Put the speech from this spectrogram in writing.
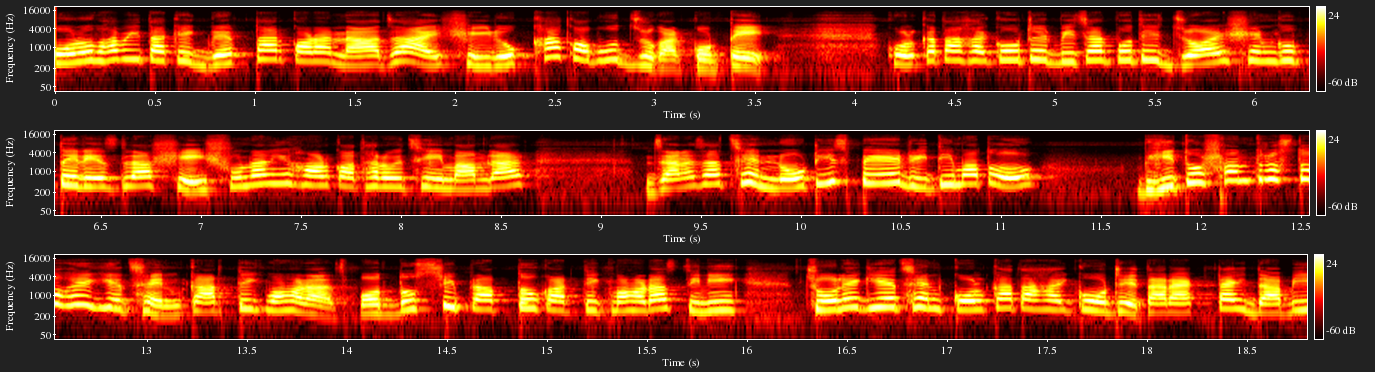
কোনোভাবেই তাকে গ্রেপ্তার করা না যায় সেই রক্ষা কবচ জোগাড় করতে। কলকাতা হাইকোর্টের বিচারপতি জয় সেনগুপ্তের এজলাসে শুনানি হওয়ার কথা রয়েছে এই মামলার। জানা যাচ্ছে, নোটিশ পেয়ে রীতিমতো ভীত সন্ত্রস্ত হয়ে গিয়েছেন কার্তিক মহারাজ। পদ্মশ্রী প্রাপ্ত কার্তিক মহারাজ, তিনি চলে গিয়েছেন কলকাতা হাইকোর্টে। তার একটাই দাবি,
